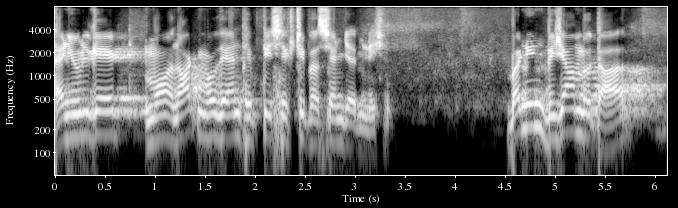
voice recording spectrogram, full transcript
And you will get more, not more than 50-60% germination. But in Bijamrita,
